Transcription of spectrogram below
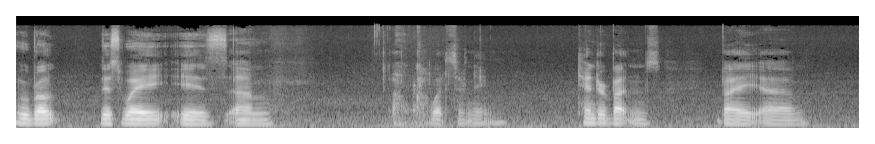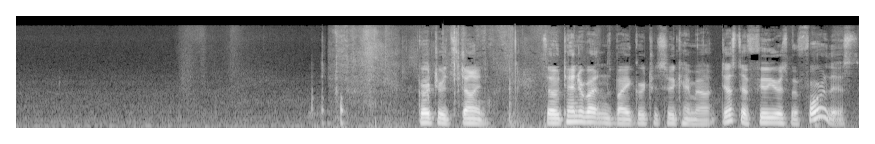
who wrote this way is um, oh God, what's her name? Tender Buttons by um, Gertrude Stein. So Tender Buttons by Gertrude Stein came out just a few years before this,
